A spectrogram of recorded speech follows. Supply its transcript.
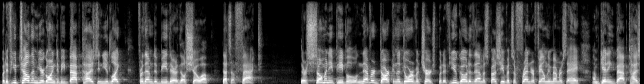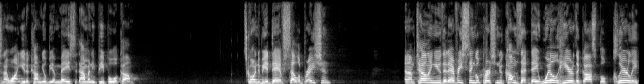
But if you tell them you're going to be baptized and you'd like for them to be there, they'll show up. That's a fact. There's so many people who will never darken the door of a church, but if you go to them, especially if it's a friend or family member, say, Hey, I'm getting baptized and I want you to come, you'll be amazed at how many people will come. It's going to be a day of celebration. And I'm telling you that every single person who comes that day will hear the gospel clearly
